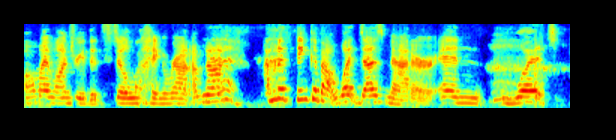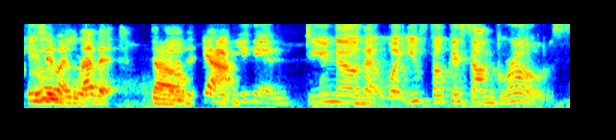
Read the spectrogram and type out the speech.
all my laundry that's still lying around. I'm not, Yeah. I'm going to think about what does matter and what is Ooh, I love it. So, yeah, Hey, Megan, do you know that what you focus on grows?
